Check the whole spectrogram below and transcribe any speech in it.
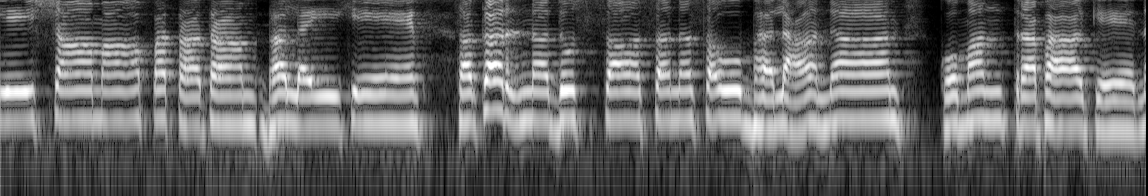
येषामापततां बलैः सकर्णदुःशासनसौबलानां कुमन्त्रपाकेन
